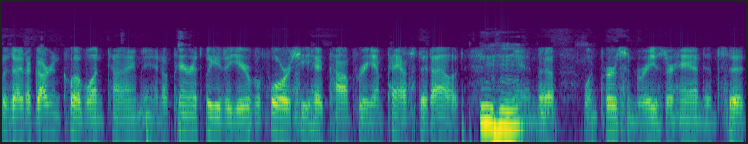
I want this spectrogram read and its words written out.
was at a garden club one time, and apparently the year before she had comfrey and passed it out. Mm-hmm. And uh, one person raised her hand and said,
